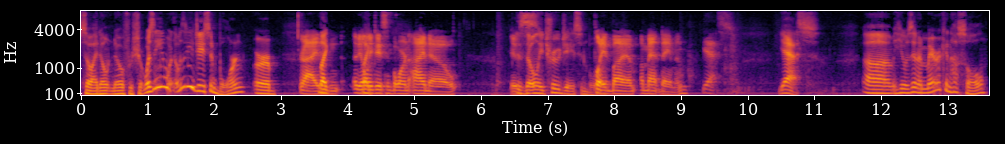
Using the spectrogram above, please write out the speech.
so I don't know for sure. Wasn't he? Wasn't he Jason Bourne? Or Right. Like- the only like- Jason Bourne I know is, is the only true Jason Bourne? played by a, a Matt Damon. Yes. Yes. Um, he was in American Hustle.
